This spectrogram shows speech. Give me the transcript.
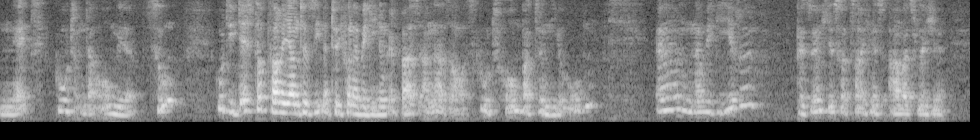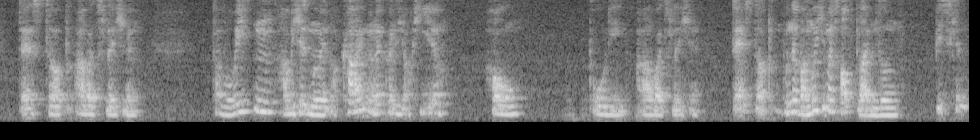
nett, gut und da oben wieder zu. Gut, die Desktop-Variante sieht natürlich von der Bedienung etwas anders aus. Gut, Home-Button hier oben. Äh, navigiere, persönliches Verzeichnis, Arbeitsfläche, Desktop, Arbeitsfläche, Favoriten habe ich im Moment noch keinen und dann könnte ich auch hier Home, Body, Arbeitsfläche, Desktop. Wunderbar, muss ich immer draufbleiben, so ein bisschen.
